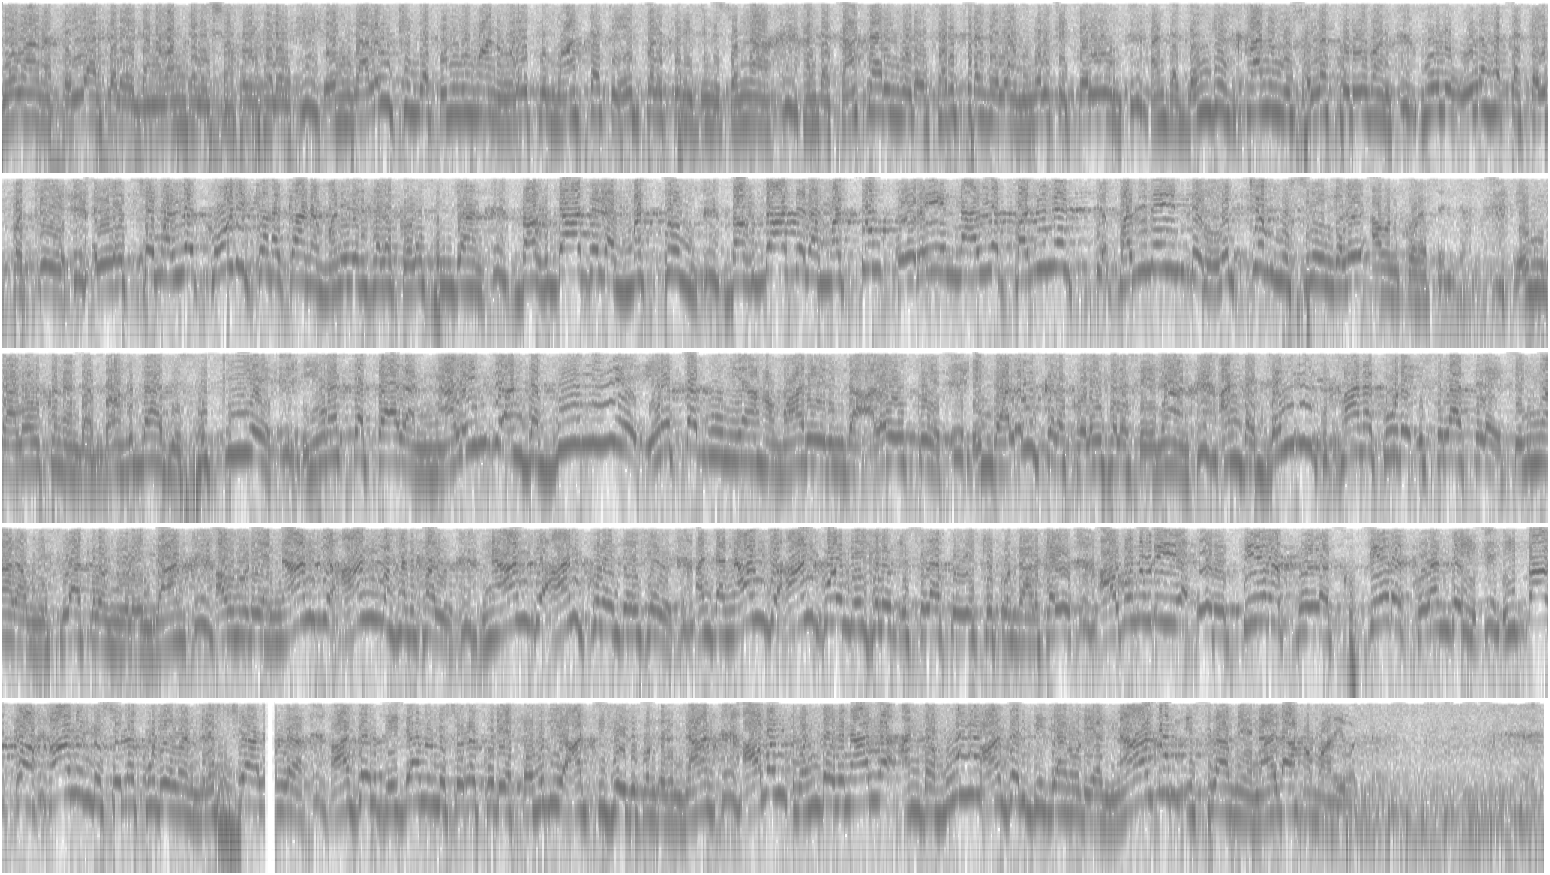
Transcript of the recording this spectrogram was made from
மேலான பெரியார்களே கணவன்களே சகோதரர்களே எந்த அளவுக்கு இந்த புனிதமான உழைப்பு மாற்றத்தை ஏற்படுத்திருச்சுன்னு சொன்னா அந்த தாத்தாரிங்களுடைய சரித்திரம் எல்லாம் உங்களுக்கு தெரியும். அந்த கங்கீஸ் கான் என்று சொல்லக்கூடியவன் முழு உலகத்தை கைப்பற்றி லட்சம் அல்ல கோடிக்கணக்கான மனிதர்களை கொலை செஞ்சான். பக்தாதுல மட்டும் பக்தாதுல மட்டும் ஒரே நாள்ல பதினெட்டு பதினைந்து லட்சம் முஸ்லீம்களை அவன் கொலை செஞ்சான். எந்த அளவுக்கு அந்த பக்தாது சுற்றியே இரக்கத்தால் நலைந்து அந்த பூமியே இரத்த பூமியாக மாறியிருந்த அளவுக்கு இந்த அளவுக்கு கொலைகளை செய்தான். அந்த கங்கீஸ் கான கூட இஸ்லாத்திலே பின்னால் அவன் இஸ்லாத்தில் நுழைந்தான். அவனுடைய நான்கு ஆண் மகன்கள் நான்கு ஆண் குழந்தைகள் அந்த நான்கு ஆண் குழந்தைகளும் இஸ்லாத்தை ஏற்றுக்கொண்டார்கள். அவனுடைய ஒரு பேர பேர குழந்தை இபாக்கா கான் என்று சொல்லக்கூடியவன் ரஷ்யாவில் உள்ள அசர்பைஜான் என்று சொல்லக்கூடிய பகுதியை ஆட்சி செய்து கொண்டிருந்தான். அவன் வந்ததனால அந்த முழு அசர்பைஜானுடைய நாடும் இஸ்லாமிய நாடாக மாறிவிட்டது.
